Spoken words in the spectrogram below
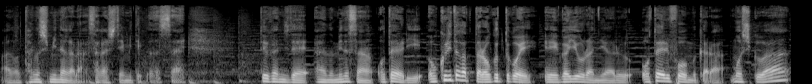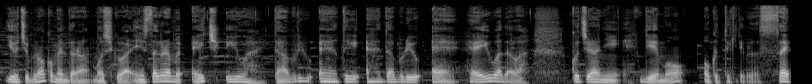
あの、楽しみながら探してみてください。という感じで、あの、皆さんお便り送りたかったら送ってこい。えー、概要欄にあるお便りフォームから、もしくは YouTube のコメント欄、もしくは Instagram、HEYWADAWA、平和だわ。こちらに DM を送ってきてください。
